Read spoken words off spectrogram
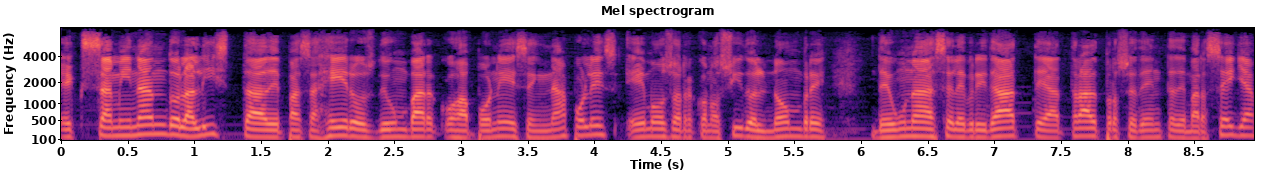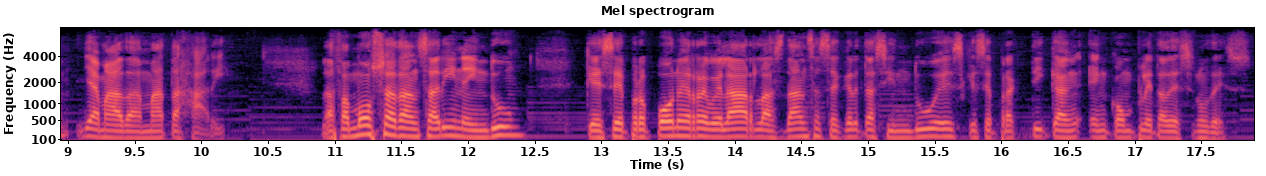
Examinando la lista de pasajeros de un barco japonés en Nápoles, hemos reconocido el nombre de una celebridad teatral procedente de Marsella llamada Matahari, la famosa danzarina hindú que se propone revelar las danzas secretas hindúes que se practican en completa desnudez.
